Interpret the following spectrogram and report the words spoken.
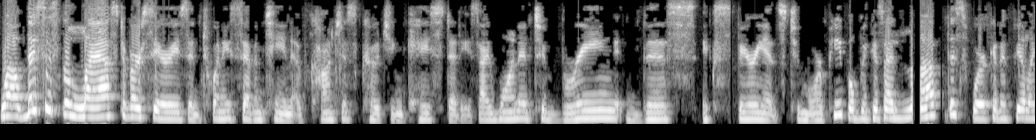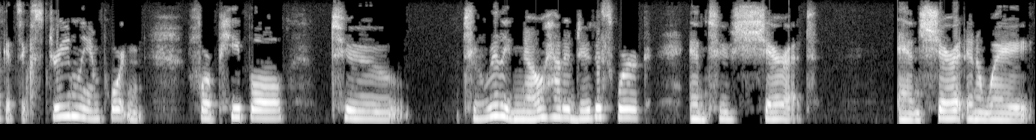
Well, this is the last of our series in 2017 of conscious coaching case studies. I wanted to bring this experience to more people because I love this work and I feel like it's extremely important for people to to really know how to do this work and to share it and share it in a way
